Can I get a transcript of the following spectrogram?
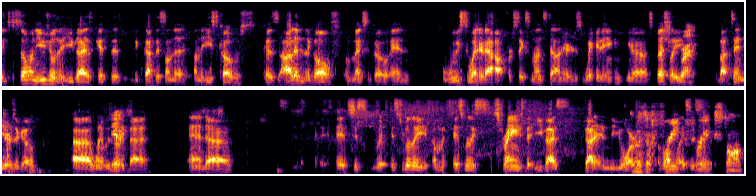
it's so unusual that you guys get the got this on the on the East Coast because I live in the Gulf of Mexico and we sweated out for six months down here just waiting. You know, especially right, about ten years ago uh, when it was really bad, and uh, it's just it's really um, it's really strange that you guys got it in New York. it was a of all freak places. freak storm.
